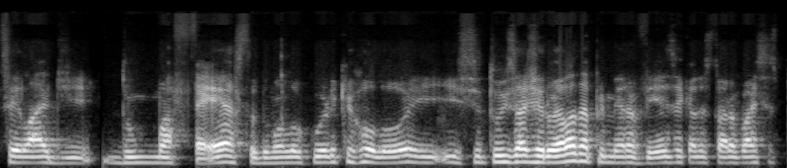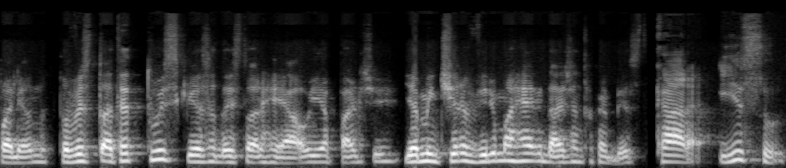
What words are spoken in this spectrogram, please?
sei lá, de, de uma festa, de uma loucura que rolou, e, e se tu exagerou ela da primeira vez, aquela história vai se espalhando, talvez tu, até tu esqueça da história real e a parte e a mentira vire uma realidade na tua cabeça. Cara, isso,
